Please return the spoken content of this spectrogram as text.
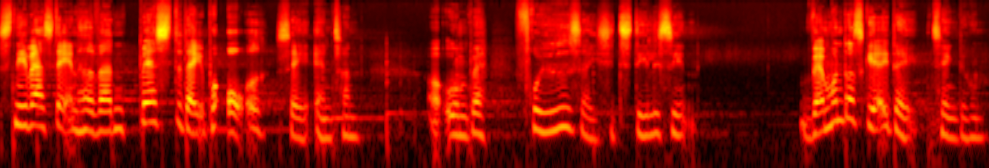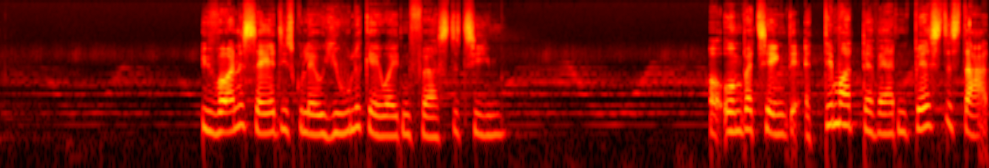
Sneværsdagen havde været den bedste dag på året, sagde Anton. Og Umba frydede sig i sit stille sind. Hvad må der sker i dag, tænkte hun. Yvonne sagde, at de skulle lave julegaver i den første time. Og Umba tænkte, at det måtte da være den bedste start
